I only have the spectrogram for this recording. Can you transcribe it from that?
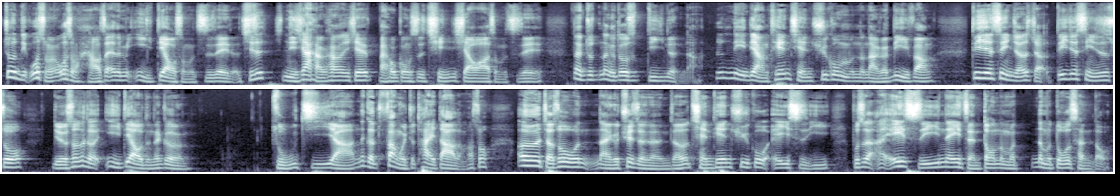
就你为什么为什么还要在那边易调什么之类的？其实你现在还看到一些百货公司倾销啊什么之类的，那就那个都是低能啊！就你两天前去过哪个地方？第一件事情，假如讲第一件事情是说，有时候那个易调的那个足迹啊，那个范围就太大了嘛。说呃，假如说我哪个确诊人，假如说前天去过 A 十一，不是 A 十一那一整栋那么那么多层楼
